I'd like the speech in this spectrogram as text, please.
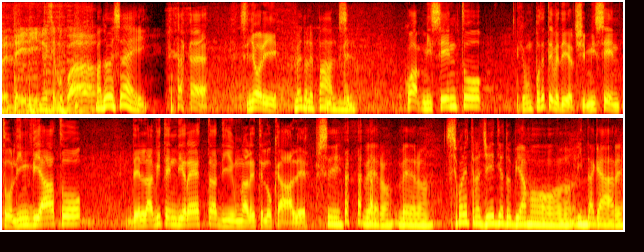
The Daily, noi siamo qua. Ma dove sei? Eh, signori, Vedo le palme. Qua mi sento, non potete vederci, mi sento l'inviato della vita in diretta di una rete locale. Sì, vero, vero. Su quale tragedia dobbiamo indagare?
